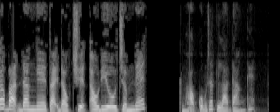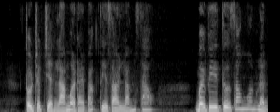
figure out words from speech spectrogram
Các bạn đang nghe tại đọc chuyện audio.net Họ cũng rất là đáng ghét. Tổ chức triển lãm ở Đài Bắc thì giỏi lắm sao? Bởi vì tự do ngôn luận,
